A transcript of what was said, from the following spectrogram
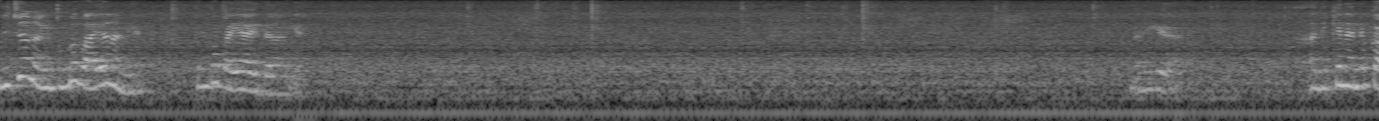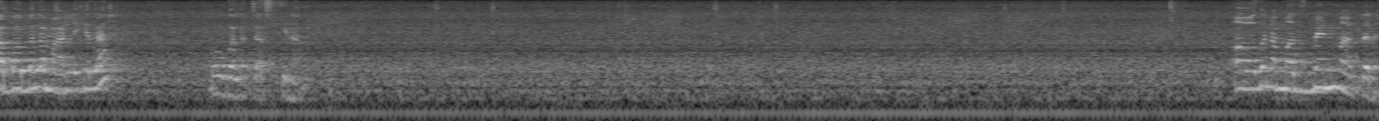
ನಿಜ ನನಗೆ ತುಂಬ ಭಯ ನನಗೆ. ತುಂಬ ಭಯ ಇದೆ ನನಗೆ. ನನಗೆ ಅದಕ್ಕೆ ನಾನು ಕಬಾಬೆಲ್ಲ ಮಾಡಲಿಕ್ಕೆಲ್ಲ ಹೋಗಲ್ಲ ಜಾಸ್ತಿ ನಾನು. ಆವಾಗ ನಮ್ಮ ಹಸ್ಬೆಂಡ್ ಮಾಡ್ತಾರೆ.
